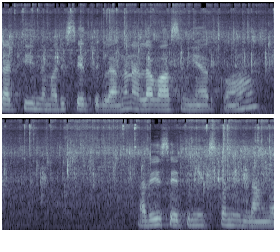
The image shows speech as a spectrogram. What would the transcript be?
தட்டி இந்த மாதிரி சேர்த்துக்கலாங்க. நல்லா வாசனையாக இருக்கும். அதையும் சேர்த்து மிக்ஸ் பண்ணிடலாங்க.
